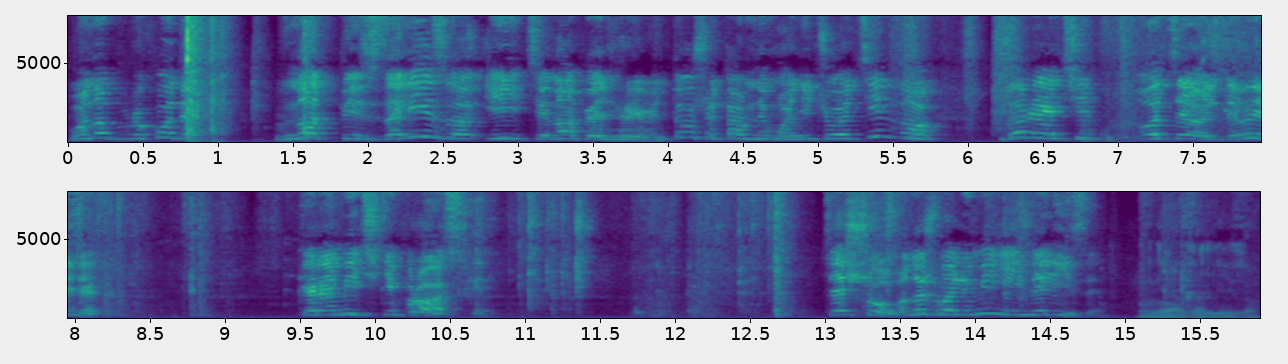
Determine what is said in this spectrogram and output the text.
Воно проходить в надпис залізо і ціна 5 гривень. Тому що там нема нічого цінного. До речі, оце ось дивись, як керамічні праски. Це що? Воно ж в алюміній не лізе. Ні, залізо.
